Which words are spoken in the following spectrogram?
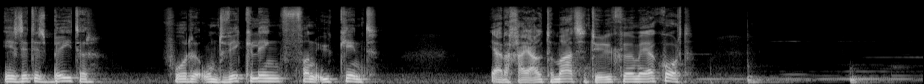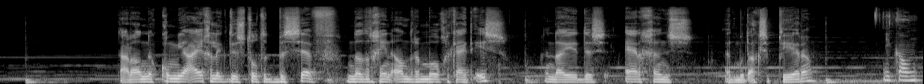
is: dit is beter voor de ontwikkeling van uw kind. Ja, dan ga je automatisch natuurlijk eh, mee akkoord. Nou, dan kom je eigenlijk dus tot het besef dat er geen andere mogelijkheid is. En dat je dus ergens het moet accepteren. Je kan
